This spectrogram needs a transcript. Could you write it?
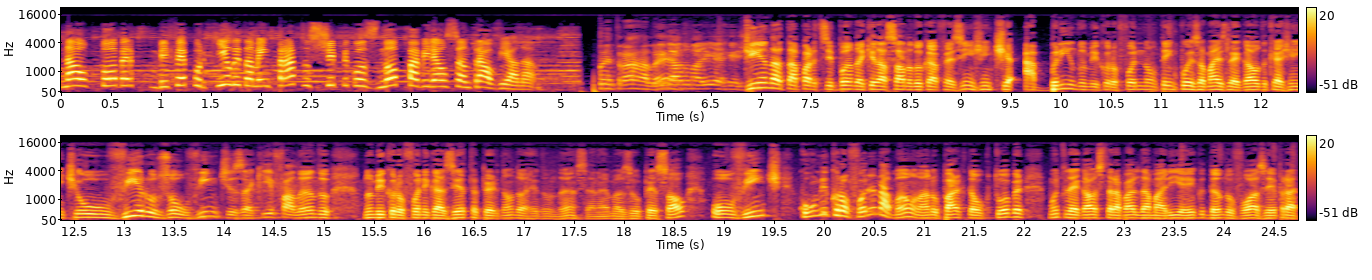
na Oktober, buffet por quilo e também pratos típicos no pavilhão central, Viana. Obrigado, Maria Regina está participando aqui da sala do cafezinho, a gente abrindo o microfone, não tem coisa mais legal do que a gente ouvir os ouvintes aqui falando no microfone Gazeta, perdão da redundância, né? Mas o pessoal, ouvinte, com o microfone na mão lá no Parque da Oktober, muito legal esse trabalho da Maria aí, dando voz aí para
